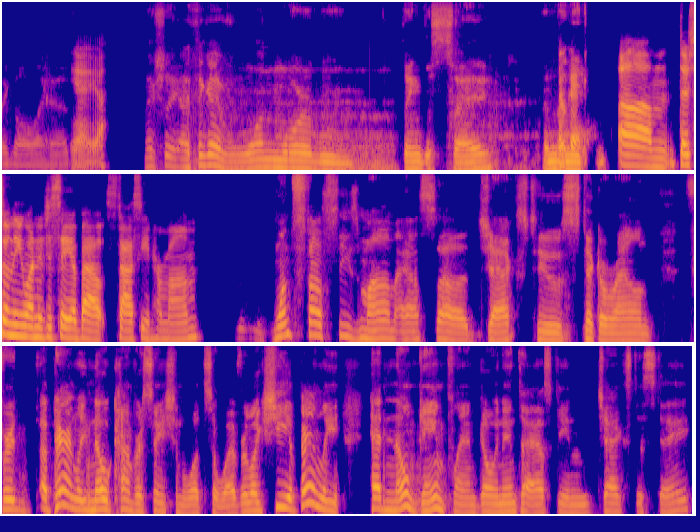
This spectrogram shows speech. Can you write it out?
think, all I had. Yeah, yeah. Actually, I think I have one more thing to say. And then okay. Can... Um, there's something you wanted to say about Stassi and her mom. Once Stassi's mom asks uh, Jax to stick around for apparently no conversation whatsoever. Like she apparently had no game plan going into asking Jax to stay.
